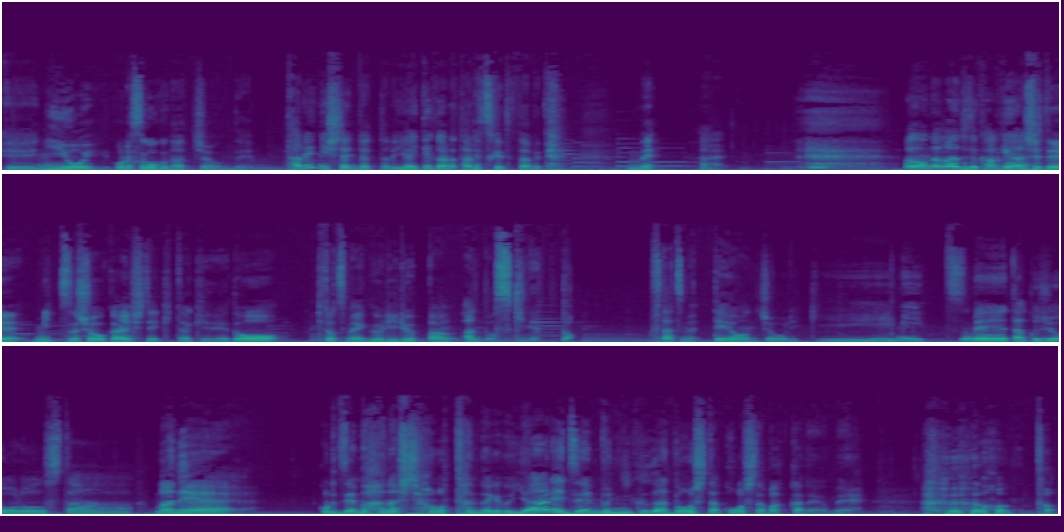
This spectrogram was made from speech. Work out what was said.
えー、匂い、これすごくなっちゃうんで。タレにしたいんだったら焼いてからタレつけて食べて。ね。はい。まあ、そんな感じで駆け足で3つ紹介してきたけれど、1つ目グリルパンスキレット。2つ目低温調理器。3つ目卓上ロースター。まあね、これ全部話して思ったんだけど、やれ全部肉がどうしたこうしたばっかだよね。ほんと。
